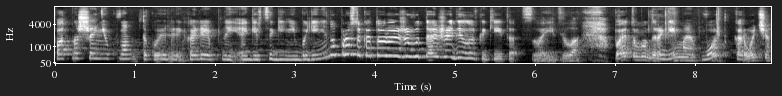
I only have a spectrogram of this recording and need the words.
по отношению к вам, такой великолепной герцогини и богини, но просто которые живут дальше и делают какие-то свои дела. Поэтому, дорогие мои, вот, короче,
